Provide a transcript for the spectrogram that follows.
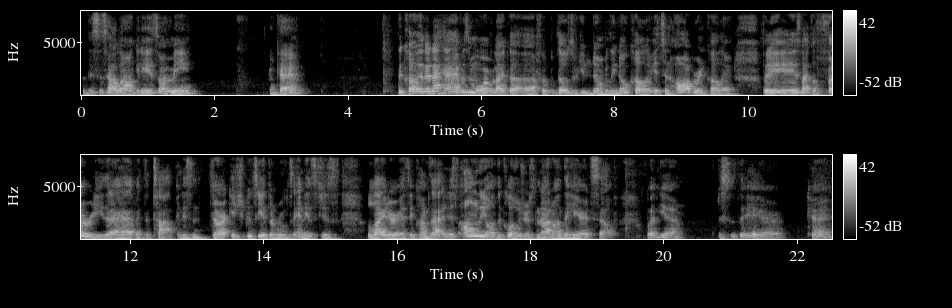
This is how long it is on me. Okay. The color that I have is more of like a, for those of you that don't really know color, it's an auburn color, but it is like a 30 that I have at the top. And it's dark as you can see at the roots and it's just lighter as it comes out. And it's only on the closure, it's not on the hair itself. But yeah, this is the hair, okay?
